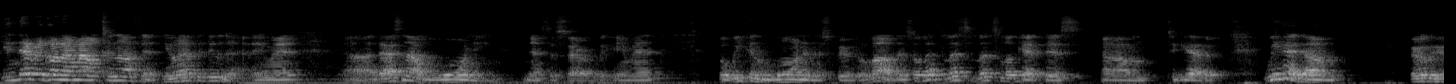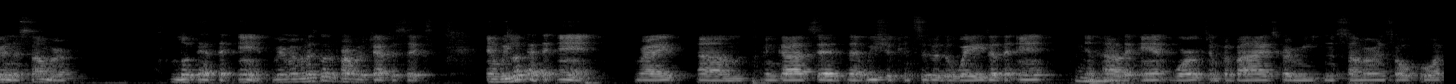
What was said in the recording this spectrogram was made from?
You're never gonna amount to nothing. You don't have to do that. Amen. Uh, that's not warning necessarily. Amen. But we can warn in the spirit of love. And so let's let's let's look at this um, together. We had um, earlier in the summer looked at the ant. Remember, let's go to Proverbs chapter six, and we looked at the ant, right? Um, and God said that we should consider the ways of the ant and how the ant works and provides her meat in the summer and so forth.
